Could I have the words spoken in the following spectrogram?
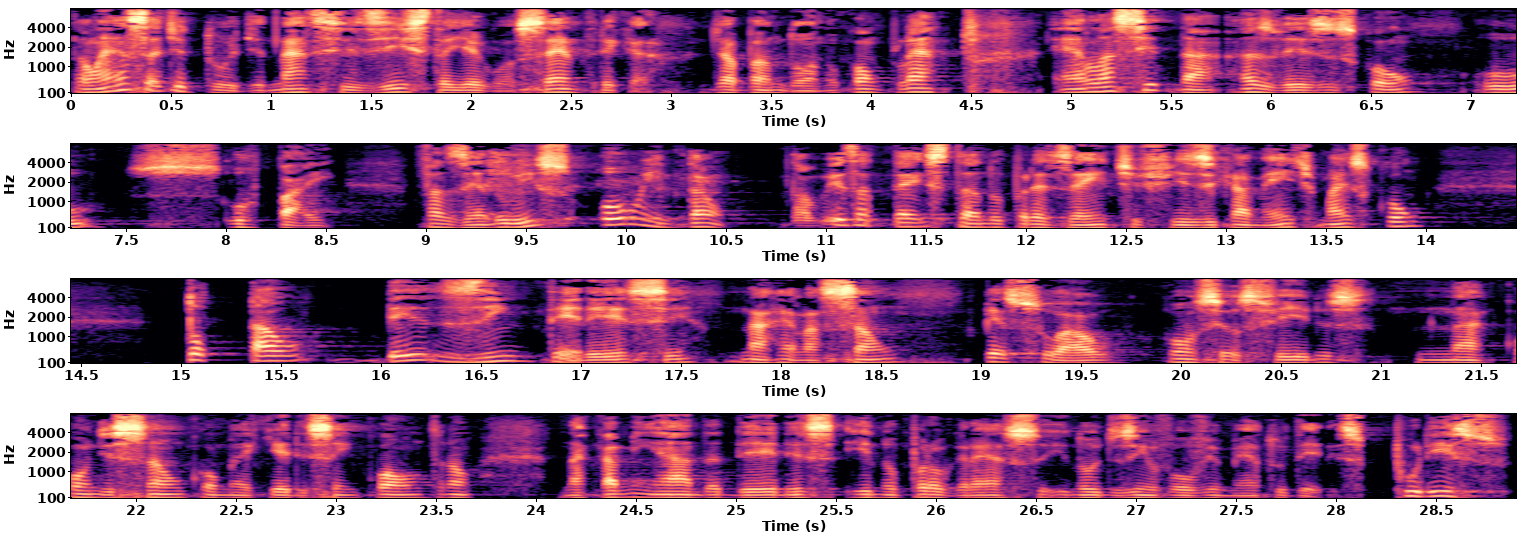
Então, essa atitude narcisista e egocêntrica de abandono completo, ela se dá, às vezes, com o, o pai fazendo isso, ou então, talvez até estando presente fisicamente, mas com total desinteresse na relação pessoal com seus filhos, na condição como é que eles se encontram, na caminhada deles e no progresso e no desenvolvimento deles. Por isso,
